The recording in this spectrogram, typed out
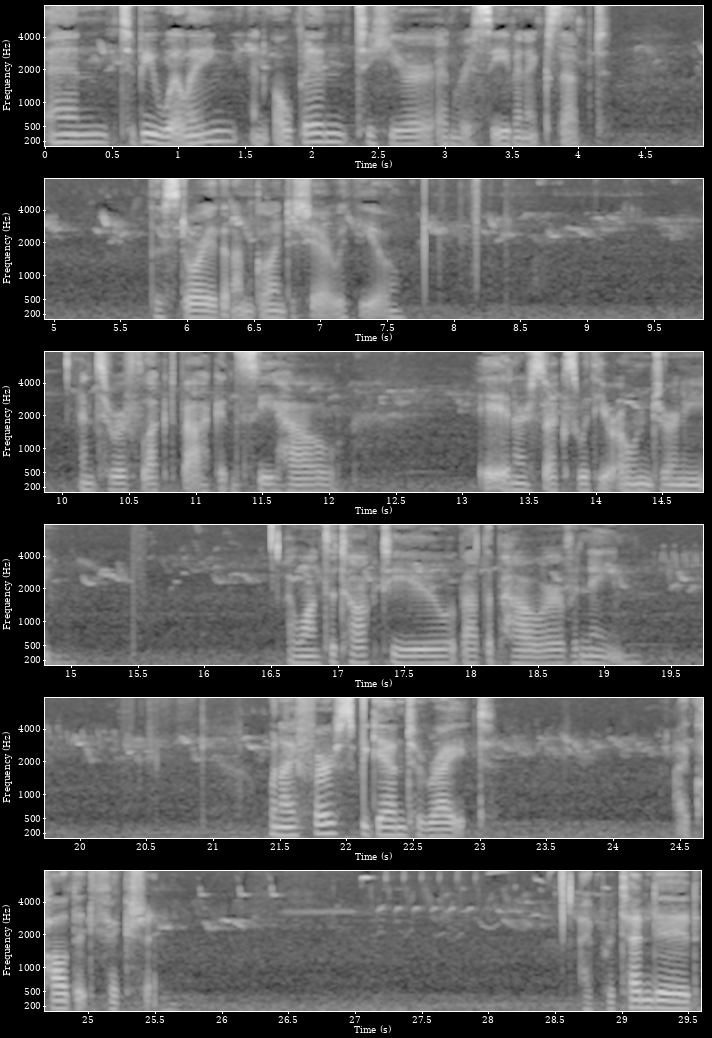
And to be willing and open to hear and receive and accept the story that I'm going to share with you. And to reflect back and see how it intersects with your own journey. I want to talk to you about the power of a name. When I first began to write, I called it fiction. I pretended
